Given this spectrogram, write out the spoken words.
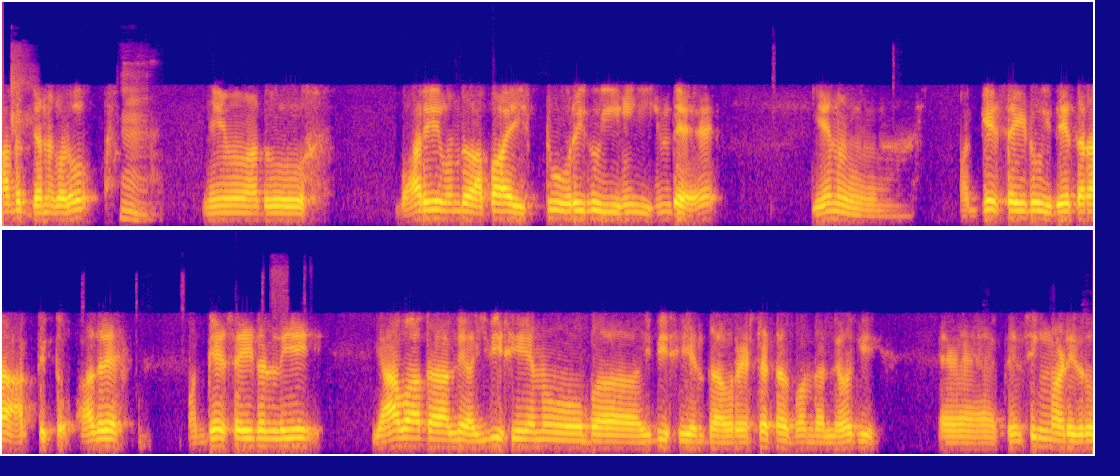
ಆಗದ ಜನಗಳು ನೀವು ಅದು ಭಾರಿ ಒಂದು ಅಪಾಯ ಇಷ್ಟುವರೆಗೂ ಈ ಹಿಂದೆ ಏನು ಮಗ್ಗೆ ಸೈಡು ಇದೇ ತರ ಆಗ್ತಿತ್ತು. ಆದ್ರೆ ಮಗ್ಗೆ ಸೈಡಲ್ಲಿ ಯಾವಾಗ ಅಲ್ಲಿ ಐ ಬಿ ಸಿ ಏನು ಐ ಬಿ ಸಿ ಅಂತ ಅವರು ಎಸ್ಟೇಟರ್ ಬಂದು ಅಲ್ಲಿ ಹೋಗಿ ಫೆನ್ಸಿಂಗ್ ಮಾಡಿದ್ರು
